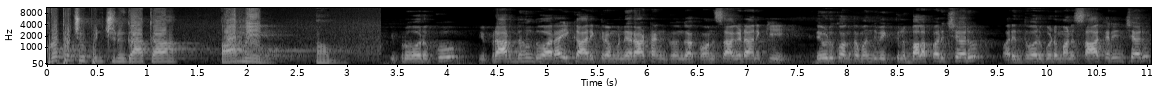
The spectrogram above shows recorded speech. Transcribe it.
కృప చూపించునుగాక. ఆమెన్. ఆమెన్. ఇప్పటి వరకు ఈ ప్రార్థన ద్వారా ఈ కార్యక్రమం నిరాటంకంగా కొనసాగడానికి దేవుడు కొంతమంది వ్యక్తులను బలపరిచారు. వారు ఇంతవరకు కూడా మనం సహకరించారు.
